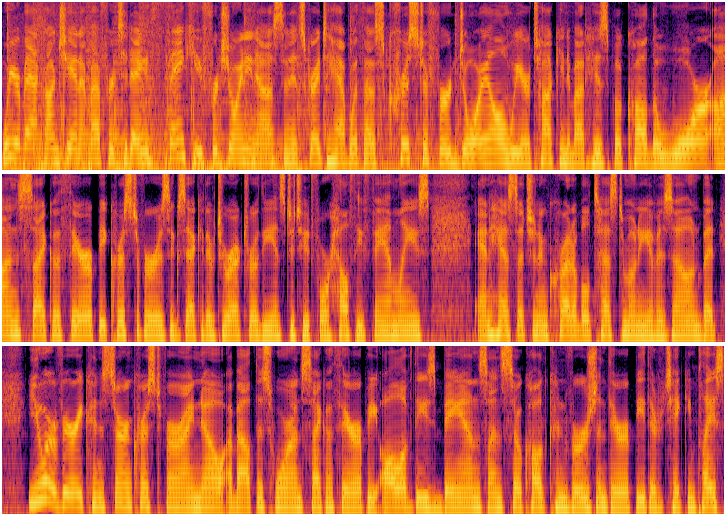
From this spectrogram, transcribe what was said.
We are back on Janet Mefford today. Thank you for joining us, and it's great to have with us Christopher Doyle. We are talking about his book called The War on Psychotherapy. Christopher is executive director of the Institute for Healthy Families and has such an incredible testimony of his own. But you are very concerned, Christopher, I know, about this war on psychotherapy, all of these bans on so called conversion therapy that are taking place.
